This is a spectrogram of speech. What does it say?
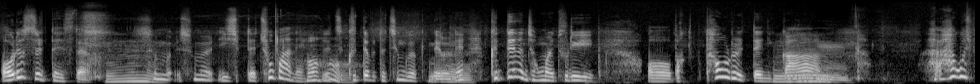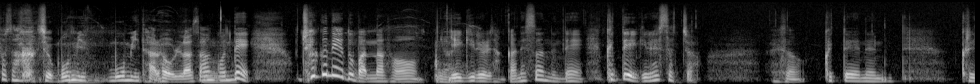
어렸을 때 했어요. 음. 스물 스물 이십 대 초반에 어허. 그때부터 친구였기 때문에 네. 그때는 정말 둘이 어 막 타오를 때니까 음. 하- 하고 싶어서 한 거죠. 몸이 몸이 달아올라서 한 음. 건데 최근에도 만나서 네. 얘기를 잠깐 했었는데 그때 얘기를 했었죠. 그래서 그때는 그래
